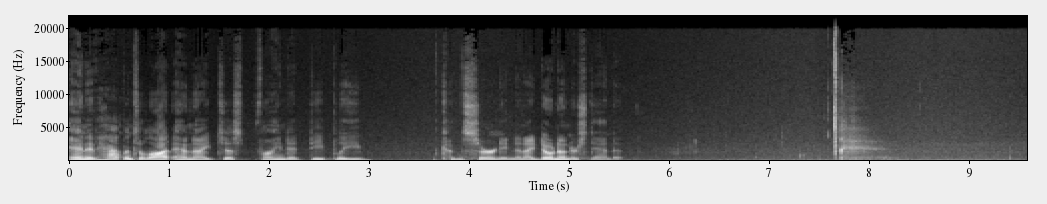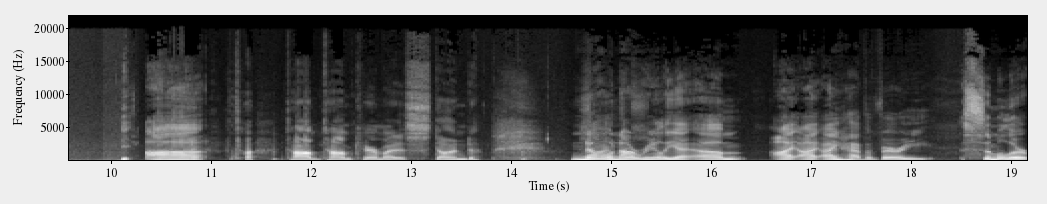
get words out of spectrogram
And it happens a lot, and I just find it deeply concerning, and I don't understand it. Uh, Tom Tom Carmite is stunned. No, not really. I- Um, I, I, I have a very similar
